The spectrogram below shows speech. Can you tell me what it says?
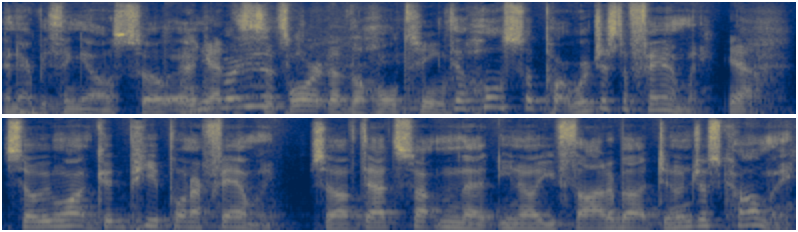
and everything else. So I got the support of the whole team. the whole support. We're just a family. Yeah. So we want good people in our family. So if that's something that you know you've thought about doing, just call me,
